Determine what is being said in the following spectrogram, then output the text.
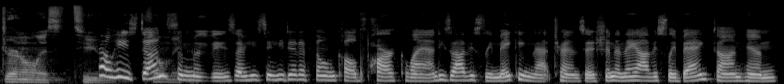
journalist to. Oh, he's done filmmaker. some movies. I mean, he he did a film called Parkland. He's obviously making that transition, and they obviously banked on him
